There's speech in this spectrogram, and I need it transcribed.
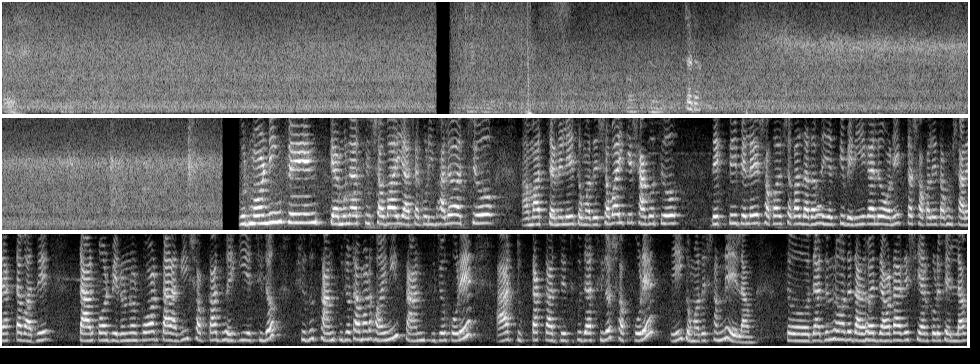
Tata. Good morning friends কেমন আছে সবাই? আশা করি ভালো আছো। আমার চ্যানেলে তোমাদের সবাইকে স্বাগত। দেখতে পেলে সকাল সকাল দাদাভাই আজকে বেরিয়ে গেল। অনেকটা সকালে তখন সাড়ে আটটা বাজে। তারপর বেরোনোর পর তার আগেই সব কাজ হয়ে গিয়েছিল। শুধু স্নান পুজোটা আমার হয়নি, স্নান পুজো করে আর টুকটাক কাজ যেটুকু যা ছিল সব করে এই তোমাদের সামনে এলাম। তো যার জন্য আমাদের দাদাভাইয়ের যাওয়াটা আগে শেয়ার করে ফেললাম।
